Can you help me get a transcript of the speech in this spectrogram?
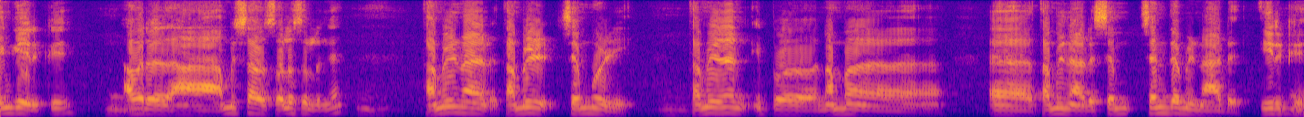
எங்க இருக்கு? அவர் அமித்ஷாவை சொல்ல சொல்லுங்க. தமிழ்நாடு தமிழ் செம்மொழி. தமிழன் இப்போ நம்ம தமிழ்நாடு செம் செந்தமிழ்நாடு இருக்கு.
